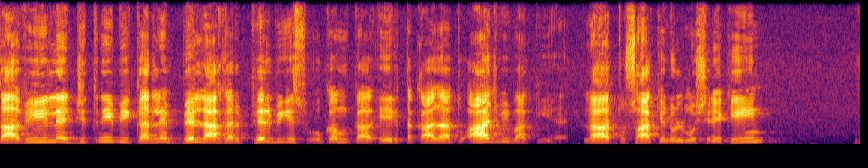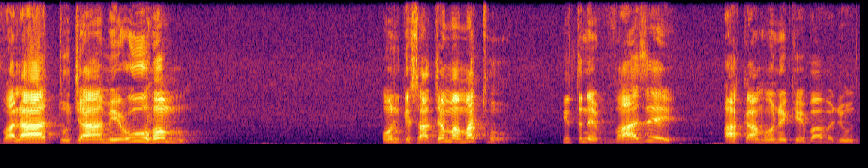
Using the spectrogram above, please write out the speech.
तावीलें जितनी भी कर लें, बिल आखिर फिर भी इस हुक्म का एक तकाजा तो आज भी बाकी है। ला तुसाकिनमशरकिन वला तुजाम उनके साथ जमा मत हो। इतने वाजे आकाम होने के बावजूद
